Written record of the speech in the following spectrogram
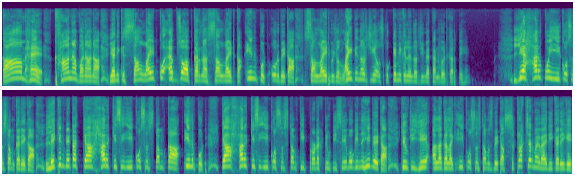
काम है खाना बनाना। यानी कि सनलाइट को एब्जॉर्ब करना सनलाइट का इनपुट और बेटा सनलाइट में जो लाइट एनर्जी है, उसको केमिकल एनर्जी में कन्वर्ट करते हैं। ये हर कोई इकोसिस्टम करेगा। लेकिन बेटा, क्या हर किसी इकोसिस्टम का इनपुट क्या हर किसी इकोसिस्टम की प्रोडक्टिविटी सेम होगी? नहीं बेटा, क्योंकि ये अलग अलग इकोसिस्टम्स बेटा स्ट्रक्चर में वैरी करेंगे।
